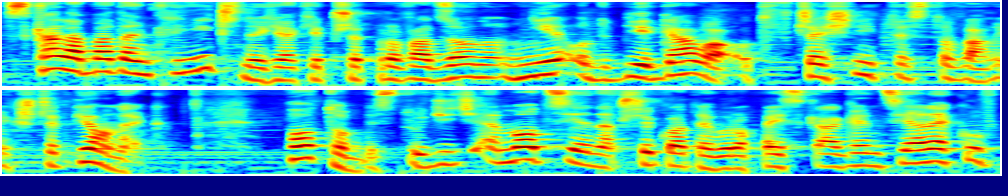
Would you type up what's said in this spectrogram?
Skala badań klinicznych, jakie przeprowadzono, nie odbiegała od wcześniej testowanych szczepionek po to, by studzić emocje, na przykład Europejska Agencja Leków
